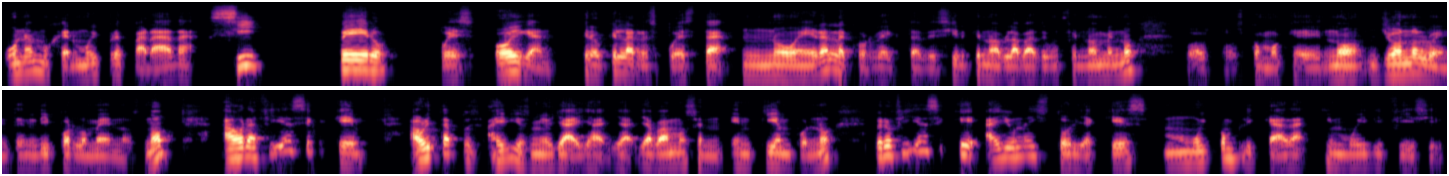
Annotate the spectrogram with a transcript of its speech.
una mujer muy preparada, sí, pero pues oigan, creo que la respuesta no era la correcta. Decir que no hablaba de un fenómeno, pues, pues como que no, yo no lo entendí por lo menos, ¿no? Ahora, fíjense que ahorita, pues, ay Dios mío, ya, ya, ya, ya vamos en, en tiempo, ¿no? Pero fíjense que hay una historia que es muy complicada y muy difícil.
